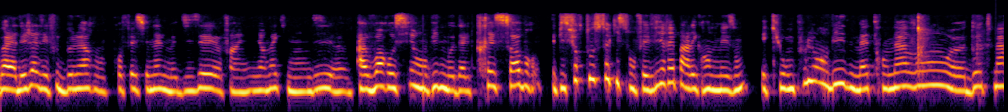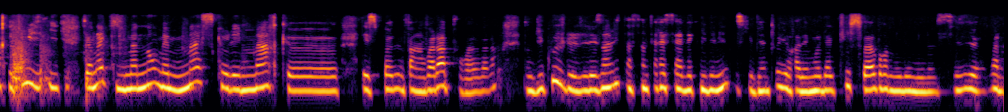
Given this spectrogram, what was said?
Voilà, déjà, les footballeurs professionnels me disaient, enfin, il y en a qui m'ont dit euh, avoir aussi envie de modèles très sobres. Et puis surtout ceux qui se sont fait virer par les grandes maisons et qui ont plus envie de mettre en avant euh, d'autres marques et tout. Il, y en a qui maintenant même masquent les marques, euh, les enfin voilà pour voilà. Donc du coup, je, les invite à s'intéresser avec Millimille parce que bientôt il y aura des modèles plus sobres, Millimille aussi, voilà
